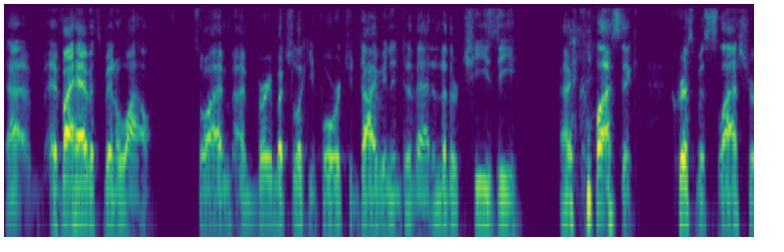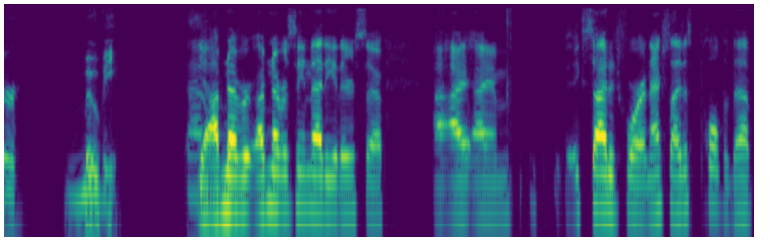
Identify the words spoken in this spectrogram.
Uh, if I have, it's been a while. So I'm I'm very much looking forward to diving into that, another cheesy uh, classic Christmas slasher movie. Um, yeah, I've never I've never seen that either, so I I am excited for it. And actually, I just pulled it up,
